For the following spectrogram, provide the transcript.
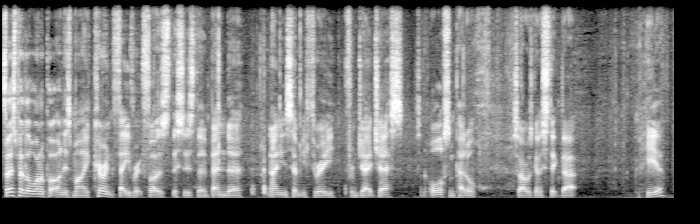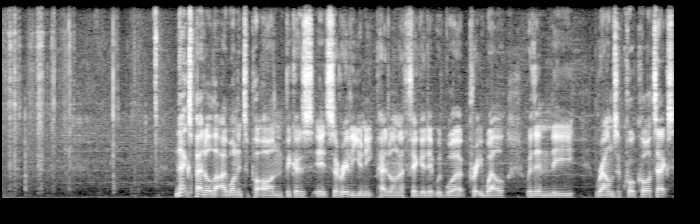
First pedal I want to put on is my current favourite fuzz. This is the Bender 1973 from JHS. It's an awesome pedal. So I was going to stick that here. Next pedal that I wanted to put on because it's a really unique pedal and I figured it would work pretty well within the realms of Quad Cortex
